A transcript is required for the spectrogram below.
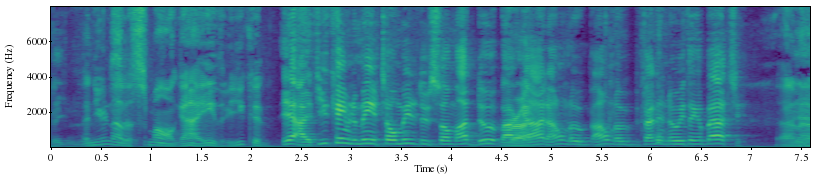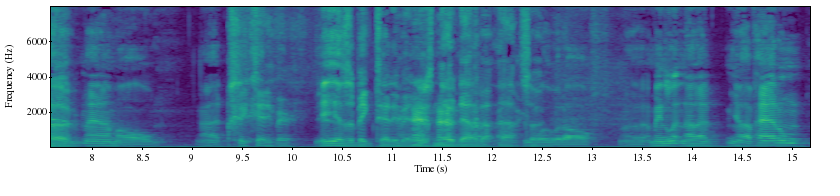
beating. And you're not a small guy either. You could. Yeah, if you came to me and told me to do something, I'd do it by Right. God. I don't know. I don't know if I didn't know anything about you. I Yeah, know man, I'm all. I, Big teddy bear. he is a big teddy bear. There's no doubt about that. I that. can So blow it off. Uh, I mean, let- now that, you know, I've had them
